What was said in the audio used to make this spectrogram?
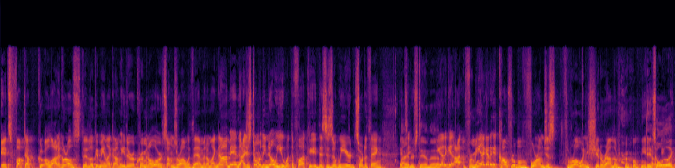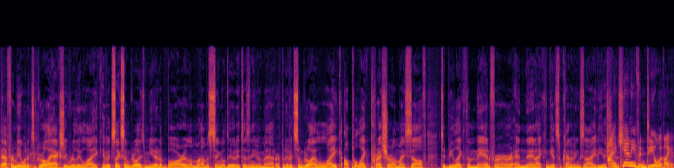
it's fucked up. A lot of girls they look at me like I'm either a criminal or something's wrong with them, and I'm like, nah, man, I just don't really know you. What the fuck? This is a weird sort of thing. It's- I understand that. You gotta get I, for me. I gotta get comfortable before I'm just throwing shit around the room. you know It's what I only mean? like that for me when it's a girl I actually really like. If it's like some girl I just meet at a bar and I'm, I'm a single dude, it doesn't even matter. But if it's some girl I like, I'll put like pressure on myself to be like the man for her, and then I can get some kind of anxiety issues. I can't even deal with like,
